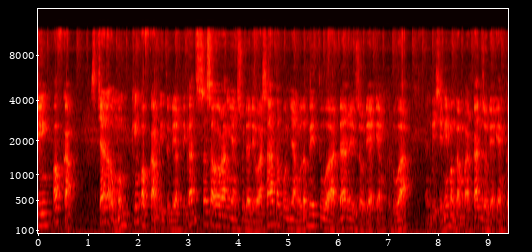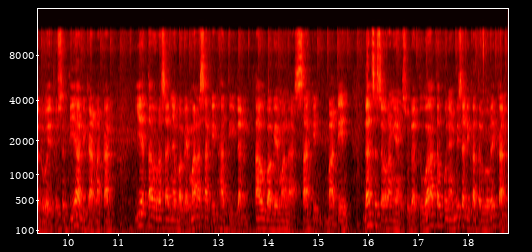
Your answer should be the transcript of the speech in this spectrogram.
King of Cup Secara umum, King of Cup itu diartikan seseorang yang sudah dewasa ataupun yang lebih tua dari zodiak yang kedua. Dan di sini menggambarkan zodiak yang kedua itu setia dikarenakan ia tahu rasanya bagaimana sakit hati dan tahu bagaimana sakit batin. Dan seseorang yang sudah tua ataupun yang bisa dikategorikan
